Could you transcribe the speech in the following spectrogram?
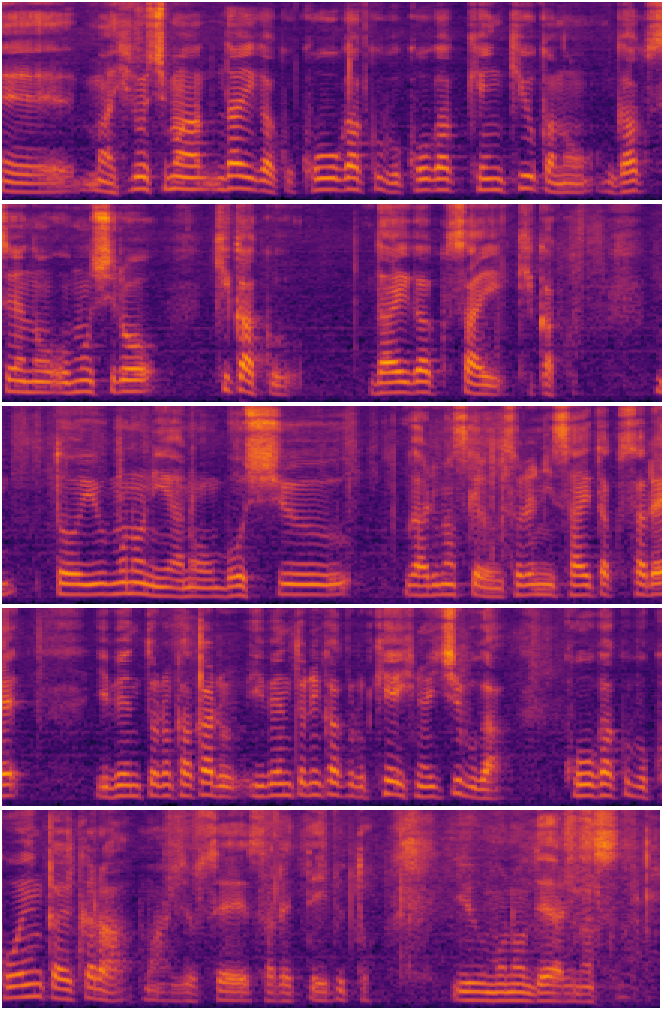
えーまあ、広島大学工学部工学研究科の学生の面白企画大学祭企画というものにあの募集がありますけれどもそれに採択されイベントのかかるイベントにかかる経費の一部が工学部講演会からまあ助成されているというものであります。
